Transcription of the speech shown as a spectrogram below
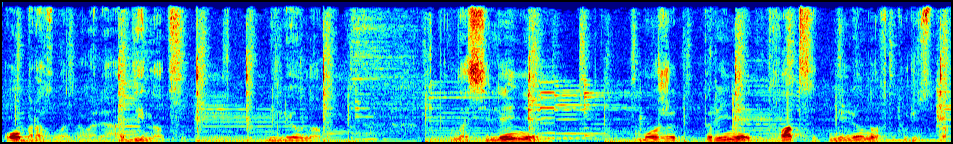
образно говоря, 11 миллионов населения может принять 20 миллионов туристов.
